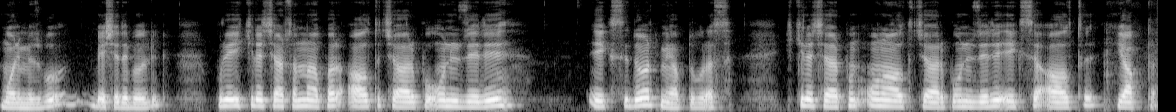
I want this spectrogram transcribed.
Molümüz bu. 5'e de böldük. Buraya 2 ile çarpsam ne yapar? 6 çarpı 10 üzeri eksi 4 mü yaptı burası? 2 ile çarpın 16 çarpı 10 üzeri eksi 6 yaptı.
